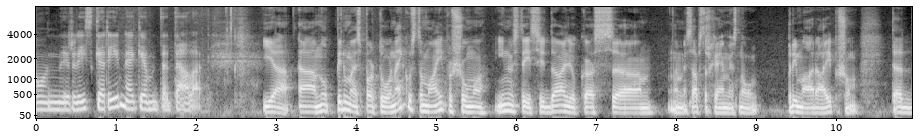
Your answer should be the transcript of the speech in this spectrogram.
un ir riski ar īrniekiem un tā tālāk. Jā, nu, pirmais par to nekustamā īpašuma investīciju daļu, kas mēs abstrahējamies no primārā īpašuma. Tad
